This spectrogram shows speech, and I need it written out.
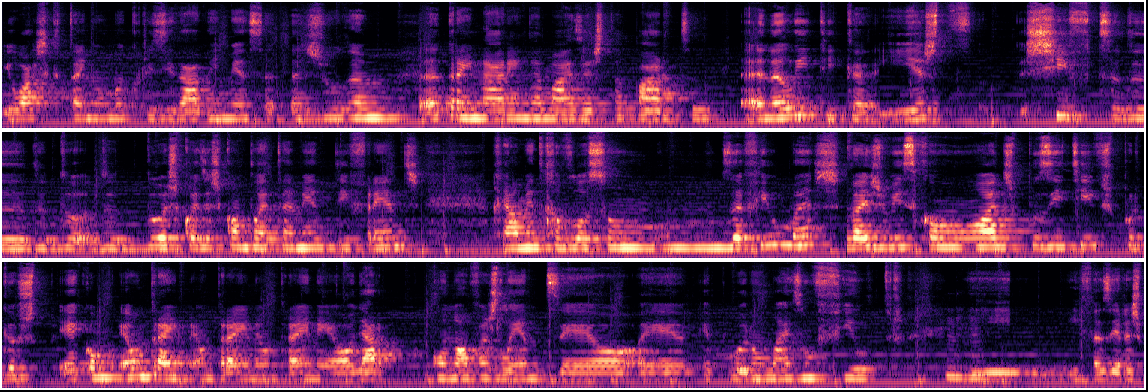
eu acho que tenho uma curiosidade imensa, ajuda-me a treinar ainda mais esta parte analítica e este shift de, de, de, de duas coisas completamente diferentes realmente revelou-se um, um, desafio, mas vejo isso com olhos positivos porque eu, é, como, é um treino, é um treino, é um treino, é olhar com novas lentes, é, é, é pôr um, mais um filtro uhum. e, e, fazer as,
